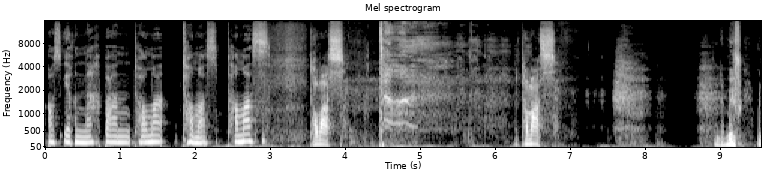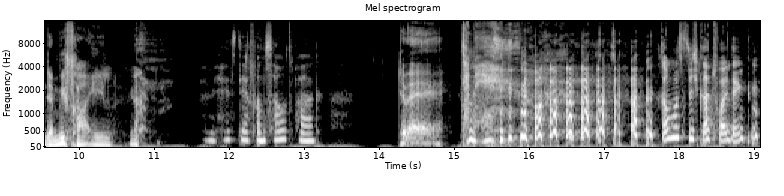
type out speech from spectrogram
Aus ihren Nachbarn Thomas, Thomas, Thomas, Thomas. Thomas. Und der, Misch, und der Michael. Ja. Wie heißt der von South Park? Timmy. Timmy. Daran musste ich gerade voll denken.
